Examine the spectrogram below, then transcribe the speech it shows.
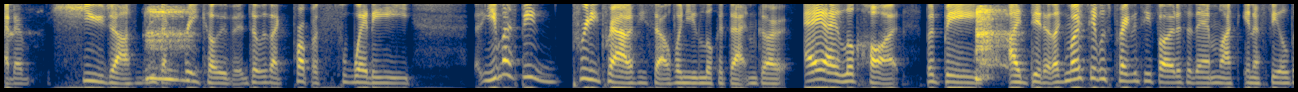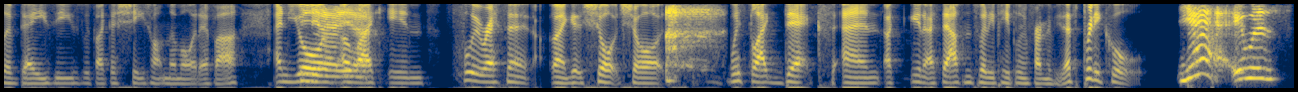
at a huge ass. It was like pre-COVID, so it was like proper sweaty. You must be pretty proud of yourself when you look at that and go, "A, I look hot." But B, I did it. Like most people's pregnancy photos are them like in a field of daisies with like a sheet on them or whatever. And yours Yeah, are yeah. like in fluorescent, like short shorts with like decks and like you know a thousand sweaty people in front of you. That's pretty cool. Yeah, it was,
